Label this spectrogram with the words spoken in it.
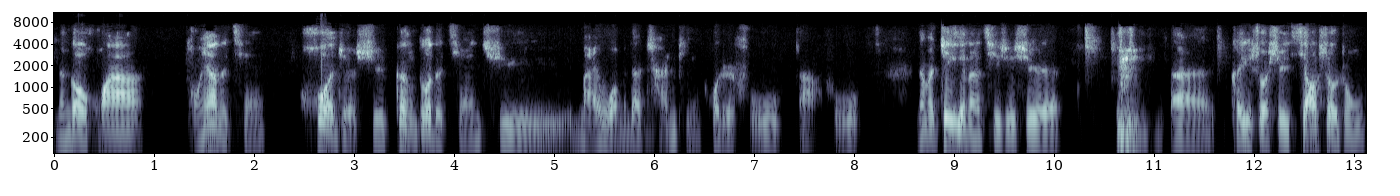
能够花同样的钱。或者是更多的钱去买我们的产品或者是服务啊服务，那么这个呢其实是，呃可以说是销售中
